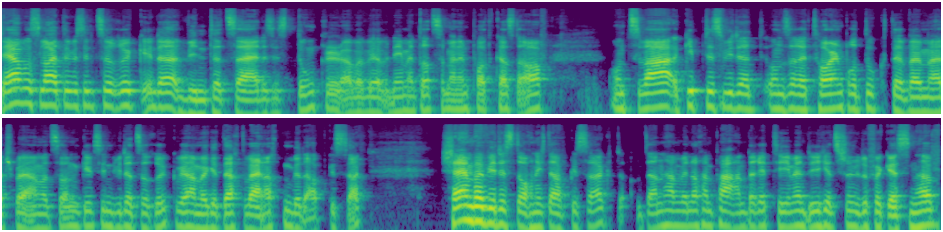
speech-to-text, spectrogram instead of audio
Servus Leute, wir sind zurück in der Winterzeit. Es ist dunkel, aber wir nehmen trotzdem einen Podcast auf. Und zwar gibt es wieder unsere tollen Produkte bei Merch bei Amazon, es ihn wieder zurück. Wir haben ja gedacht, Weihnachten wird abgesagt. Scheinbar wird es doch nicht abgesagt. Und dann haben wir noch ein paar andere Themen, die ich jetzt schon wieder vergessen habe,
